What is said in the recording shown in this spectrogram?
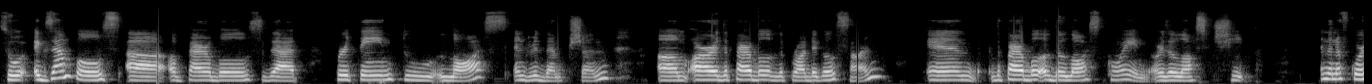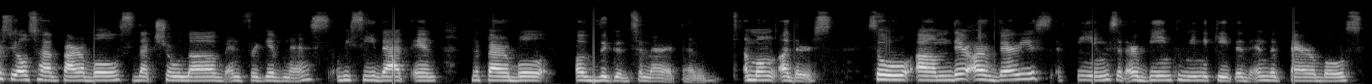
So, examples uh, of parables that pertain to loss and redemption um, are the parable of the prodigal son and the parable of the lost coin or the lost sheep. And then, of course, we also have parables that show love and forgiveness. We see that in the parable of the Good Samaritan, among others. So, um, there are various themes that are being communicated in the parables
